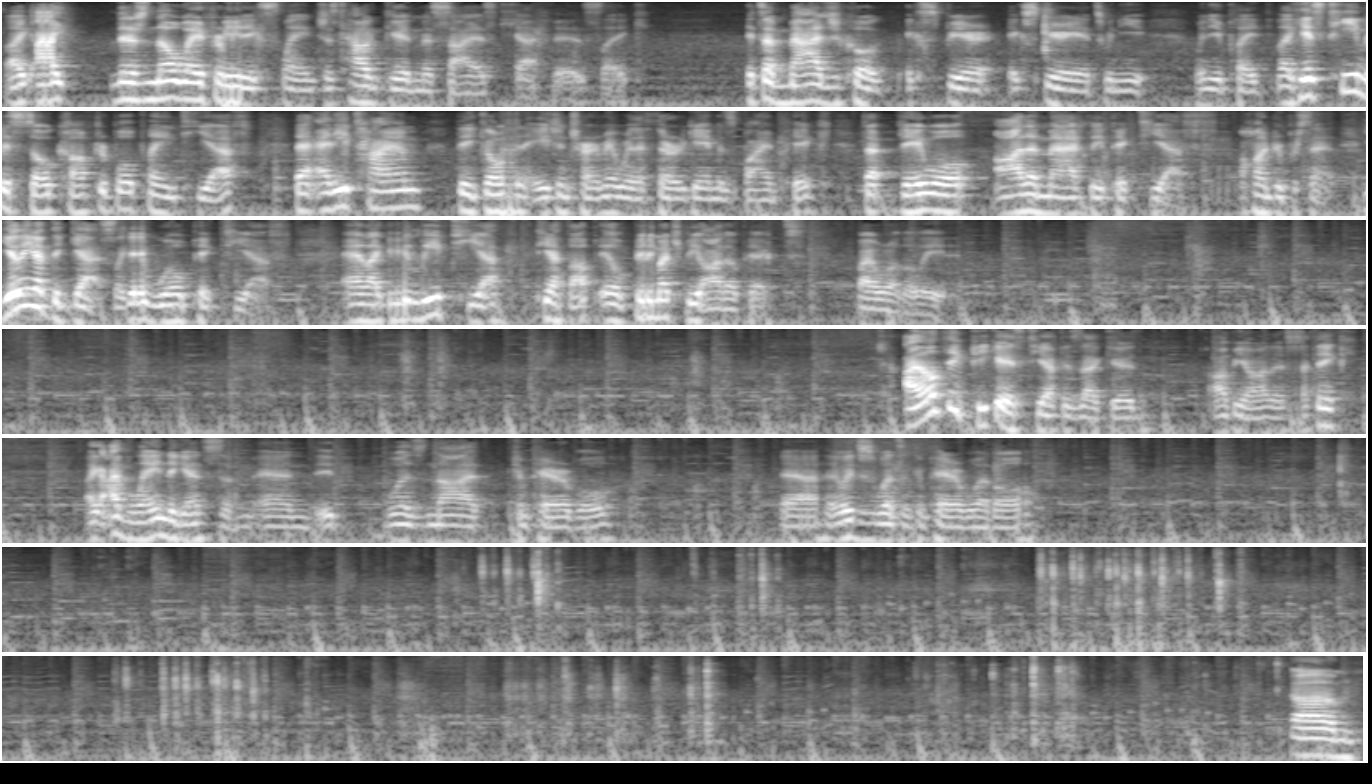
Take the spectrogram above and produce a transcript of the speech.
Like I, there's no way for me to explain just how good Misaya's TF is. Like, it's a magical exper- experience when you when you play. Like his team is so comfortable playing TF that anytime they go into an Asian tournament where the third game is blind pick, that they will automatically pick TF 100%. You don't even have to guess. Like they will pick TF, and like if you leave TF TF up, it'll pretty much be auto picked by World Elite. I don't think PK's TF is that good. I'll be honest. I think, like, I've laned against him, and it was not comparable. Yeah, it just wasn't comparable at all. Um,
